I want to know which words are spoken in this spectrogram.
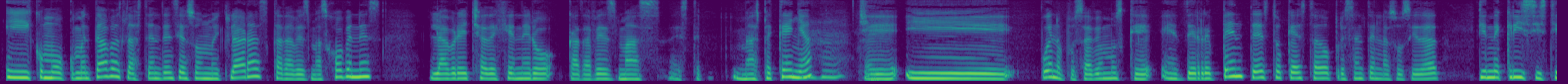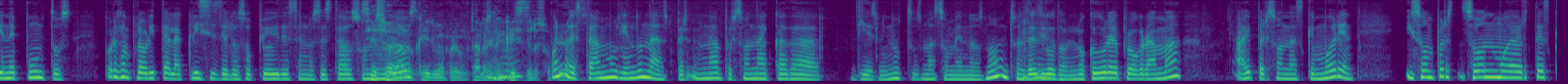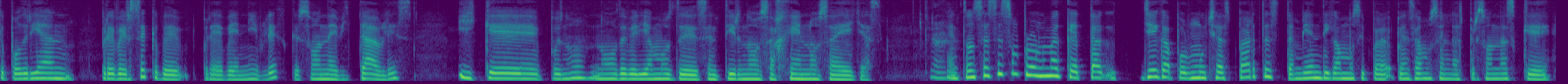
Y como comentabas, las tendencias son muy claras, cada vez más jóvenes, la brecha de género cada vez más, este, más pequeña. Eh, y bueno, pues sabemos que eh, de repente esto que ha estado presente en la sociedad tiene crisis, tiene puntos. Por ejemplo, ahorita la crisis de los opioides en los Estados Unidos. Sí, eso era lo que iba a preguntar, la crisis de los opioides. Bueno, está muriendo una, una persona cada 10 minutos más o menos, ¿no? Entonces, digo, lo que dura el programa, hay personas que mueren y son, son muertes que podrían preverse, que prevenibles, que son evitables y que pues no, no deberíamos de sentirnos ajenos a ellas. Entonces es un problema que llega por muchas partes. También, digamos, si pensamos en las personas que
